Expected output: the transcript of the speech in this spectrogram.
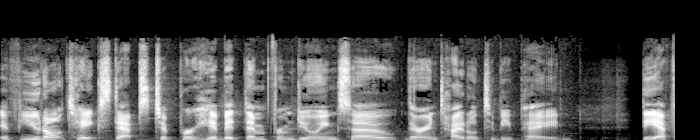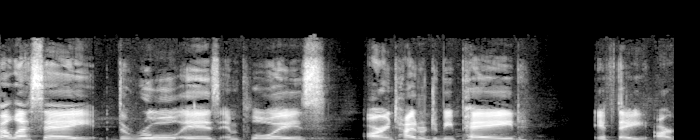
if you don't take steps to prohibit them from doing so they're entitled to be paid the FLSA the rule is employees are entitled to be paid if they are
